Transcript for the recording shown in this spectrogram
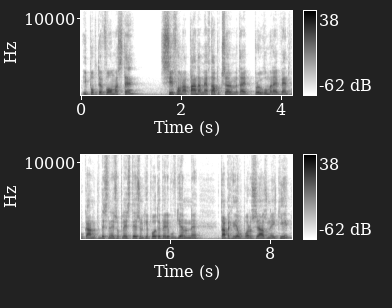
υποπτευόμαστε σύμφωνα πάντα με αυτά που ξέρουμε με τα προηγούμενα event που κάνουν την Destination PlayStation και πότε περίπου βγαίνουν τα παιχνίδια που παρουσιάζουν εκεί,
